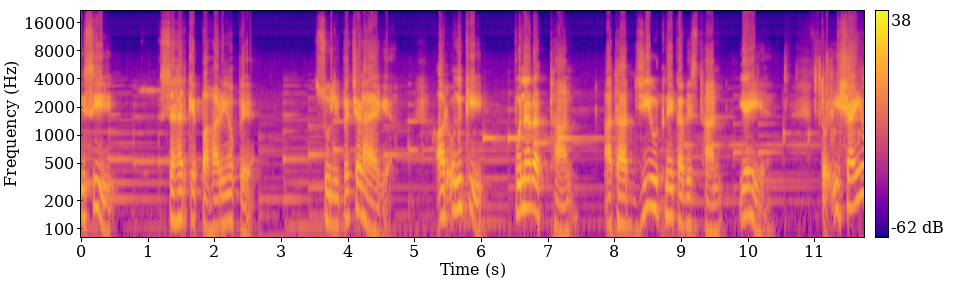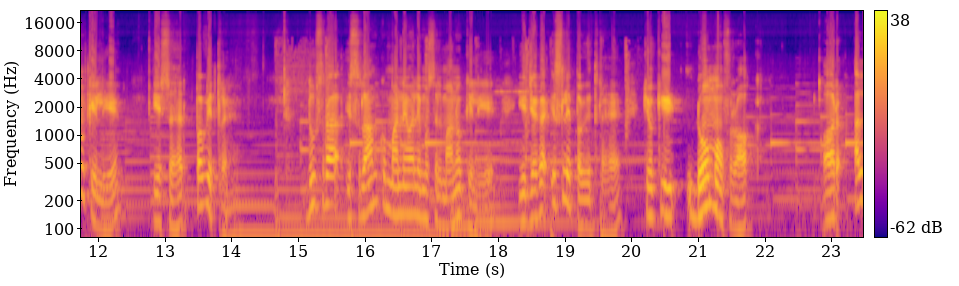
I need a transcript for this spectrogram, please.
इसी शहर के पहाड़ियों पे, सूली पे चढ़ाया गया और उनकी पुनरुत्थान अर्थात जी उठने का भी स्थान यही है। तो ईसाइयों के लिए ये शहर पवित्र है। दूसरा, इस्लाम को मानने वाले मुसलमानों के लिए ये जगह इसलिए पवित्र है क्योंकि डोम ऑफ़ रॉक और अल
